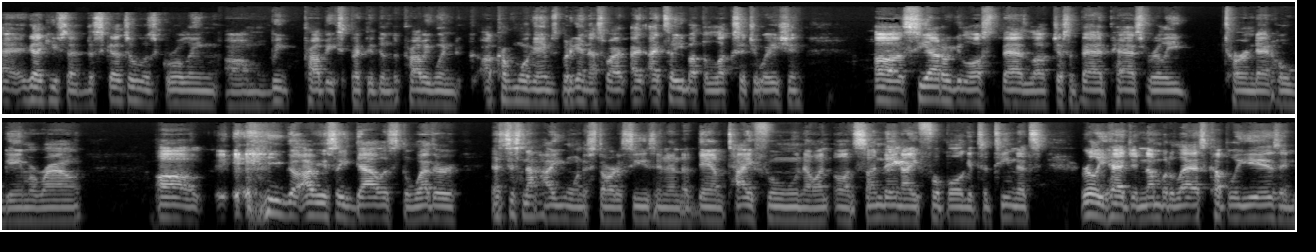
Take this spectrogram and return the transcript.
like you said, the schedule was grueling. Um, we probably expected them to probably win a couple more games, but again, that's why I, I tell you about the luck situation. Uh, Seattle, you lost bad luck, just a bad pass really turned that whole game around. Uh, you go obviously Dallas, the weather. That's just not how you want to start a season and a damn typhoon on on Sunday night football against a team that's really had your number the last couple of years and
